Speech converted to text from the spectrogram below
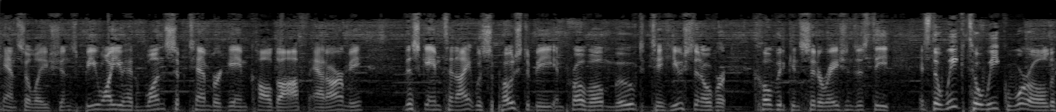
cancellations, BYU had one September game called off at Army. This game tonight was supposed to be in Provo, moved to Houston over COVID considerations. It's the it's the week to week world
